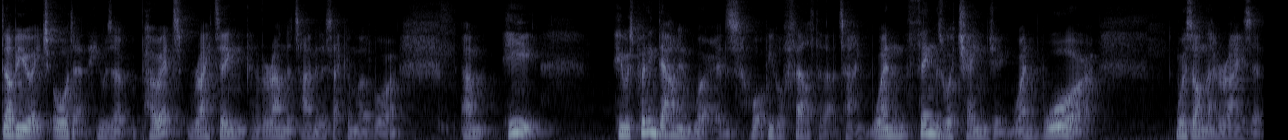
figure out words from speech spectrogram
W.H. Auden, he was a poet writing kind of around the time of the Second World War. Um, he he was putting down in words what people felt at that time when things were changing, when war was on the horizon,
